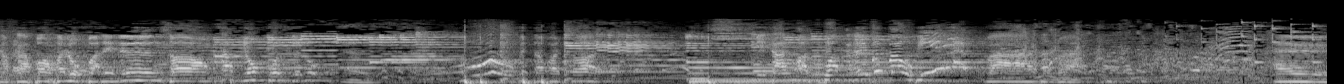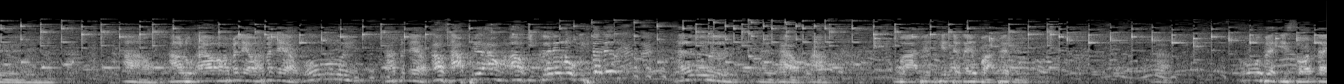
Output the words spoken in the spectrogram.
กับกาพร้อมมาลูกบาดเลยหนึ่งสองสามยกคนกันลูกเออเป็นตะวันทอดมีการถอดพวกกันเลยเบาๆพี่ว่าสันว่าเอออ้าวเอาลูกเอาให้มันแล้วให้มันแล้วโอ้ยเอามันแล้วเอาสามเพื่อเอาเอาอีกเคยได้ลูกอีกเคยนึงเออเออเอาเอาบาดเทศจังไดบาดเทศโอ้แบบที่สอนได้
